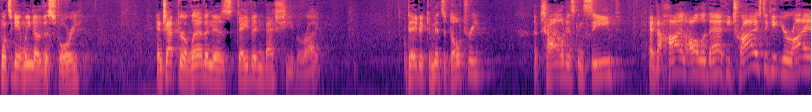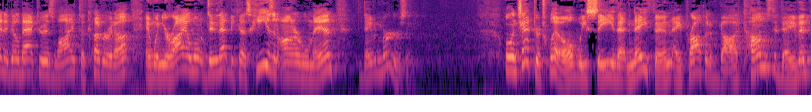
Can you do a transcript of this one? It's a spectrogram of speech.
Once again, we know this story. In chapter 11 is David and Bathsheba, right? David commits adultery, a child is conceived, and to hide all of that, he tries to get Uriah to go back to his wife to cover it up. And when Uriah won't do that because he's an honorable man, David murders him. Well, in chapter 12, we see that Nathan, a prophet of God, comes to David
